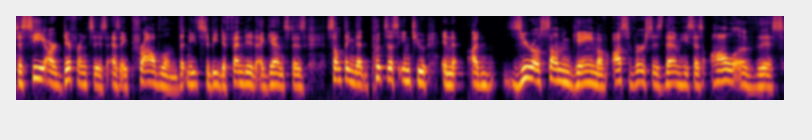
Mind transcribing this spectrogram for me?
to see our differences as a problem that needs to be defended against, as something that puts us into an, a zero sum game of us versus them. He says all of this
